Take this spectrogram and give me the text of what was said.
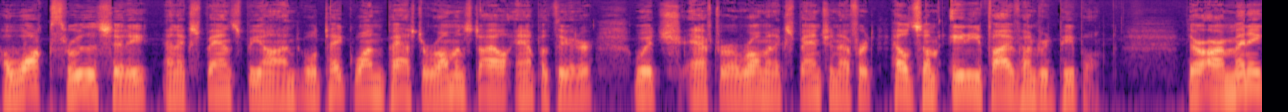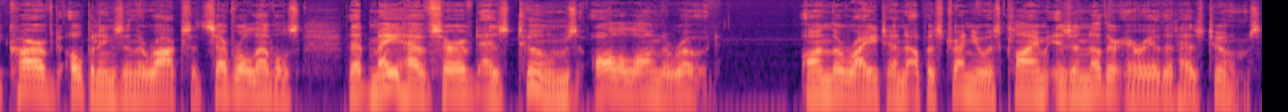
a walk through the city and expanse beyond will take one past a Roman style amphitheater, which, after a Roman expansion effort, held some 8,500 people. There are many carved openings in the rocks at several levels that may have served as tombs all along the road. On the right and up a strenuous climb is another area that has tombs.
